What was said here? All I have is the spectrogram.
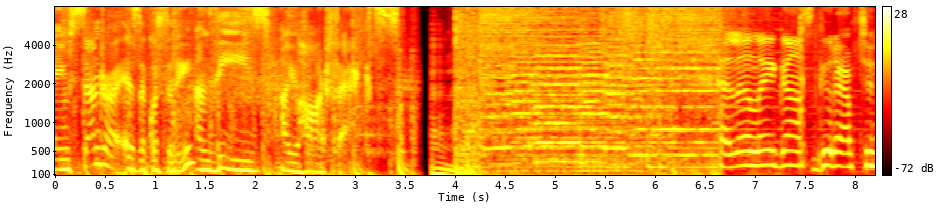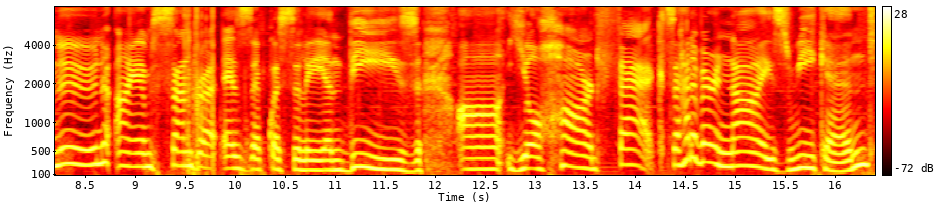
I'm Sandra Ezekwesili, and these are your hard facts. Hello, Lagos. Good afternoon. I am Sandra Ezekwesili, and these are your hard facts. I had a very nice weekend,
